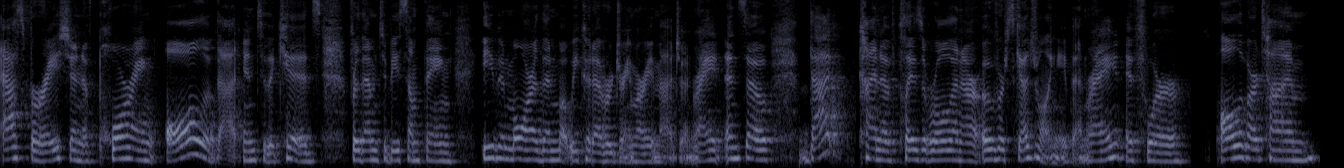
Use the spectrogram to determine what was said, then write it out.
aspect aspiration of pouring all of that into the kids for them to be something even more than what we could ever dream or imagine, right? And so that kind of plays a role in our overscheduling even, right? If we're all of our time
